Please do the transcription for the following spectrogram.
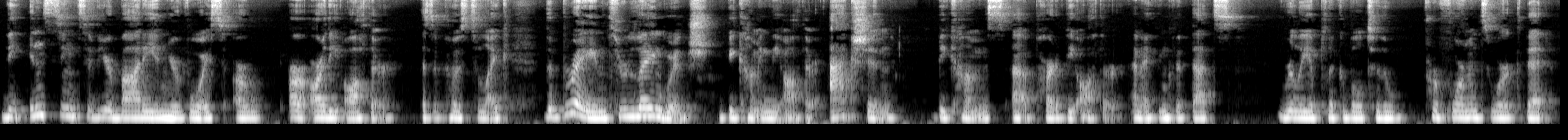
The instincts of your body and your voice are, are are the author, as opposed to like the brain through language becoming the author. Action becomes uh, part of the author, and I think that that's really applicable to the performance work that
